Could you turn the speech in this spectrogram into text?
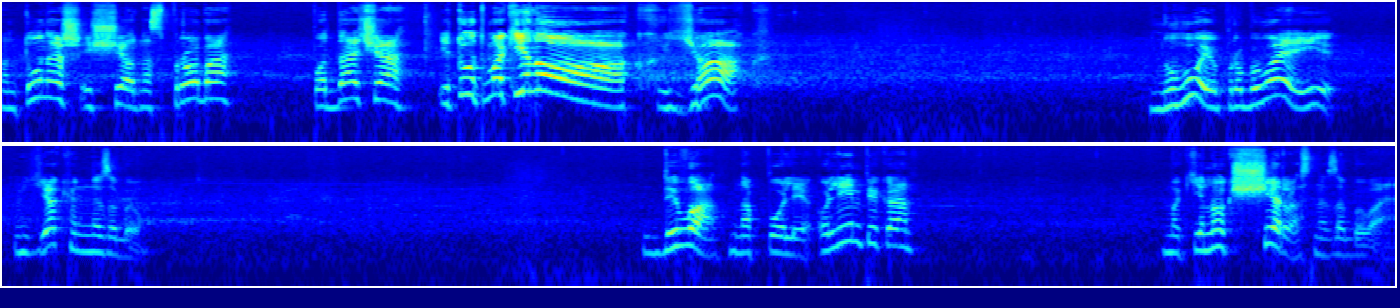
Антунеш, і ще одна спроба. Подача. І тут Макінок! Як? Ногою пробиває і. Як він не забив? Дива на полі Олімпіка. Макінок ще раз не забиває.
